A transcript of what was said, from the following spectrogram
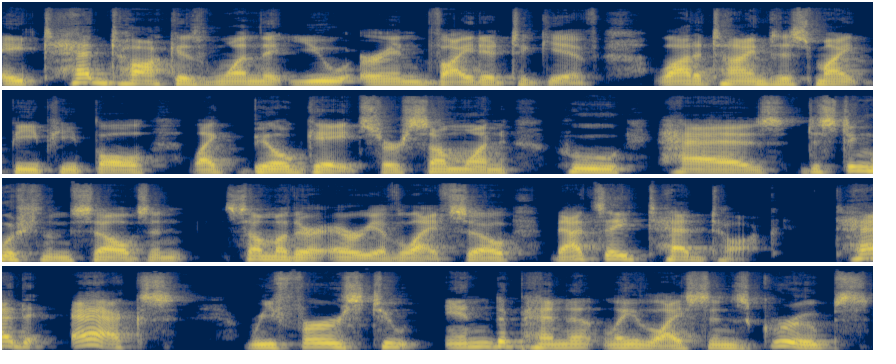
a TED talk is one that you are invited to give. A lot of times this might be people like Bill Gates or someone who has distinguished themselves in some other area of life. So that's a TED talk. TEDx refers to independently licensed groups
